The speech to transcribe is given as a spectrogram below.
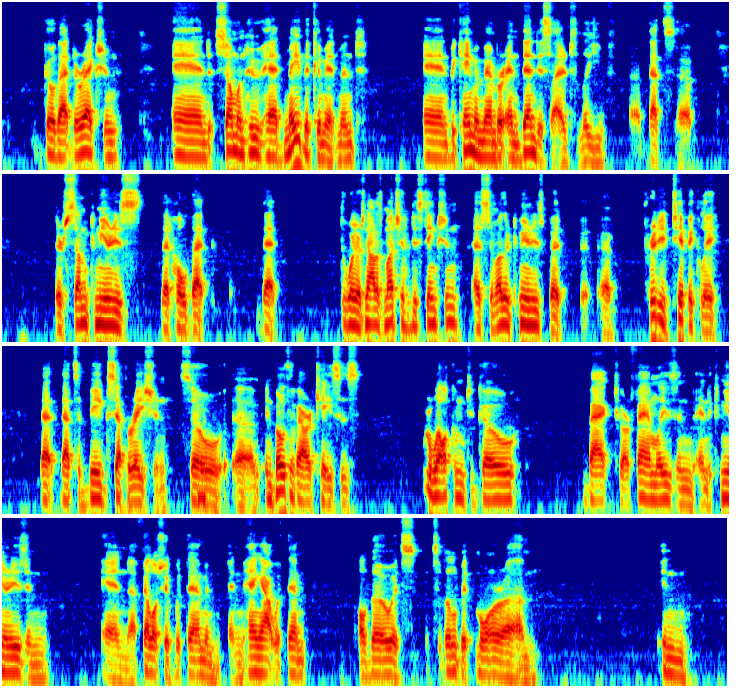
go that direction, and someone who had made the commitment and became a member and then decided to leave. Uh, that's uh, there's some communities that hold that that where there's not as much of a distinction as some other communities, but uh, pretty typically that that's a big separation. So uh, in both of our cases, we're welcome to go back to our families and, and the communities and and uh, fellowship with them and, and hang out with them. Although it's it's a little bit more um, in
